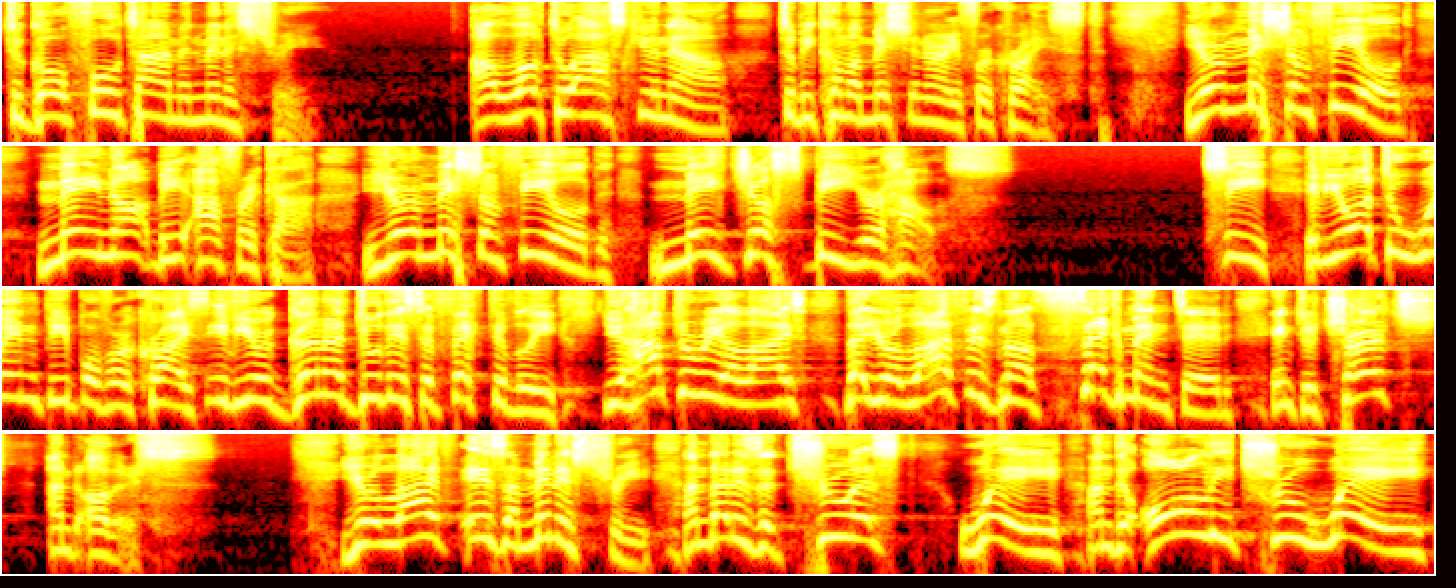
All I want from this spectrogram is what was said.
to go full time in ministry? I'd love to ask you now to become a missionary for Christ. Your mission field may not be Africa. Your mission field may just be your house. See, if you are to win people for Christ, if you're gonna do this effectively, you have to realize that your life is not segmented into church and others. Your life is a ministry, and that is the truest way and the only true way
